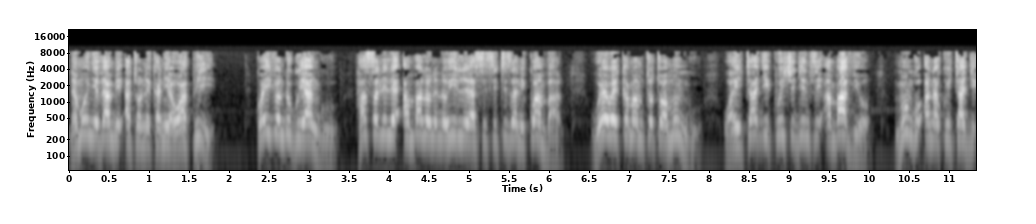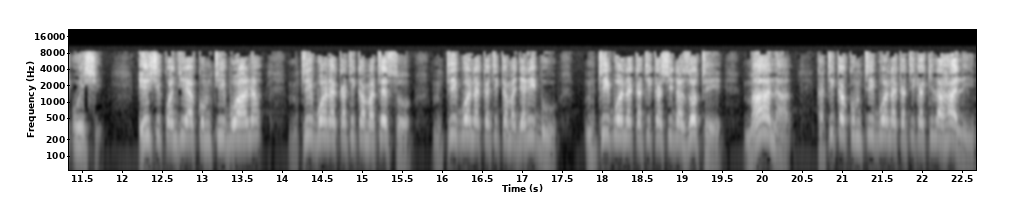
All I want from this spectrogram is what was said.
na mwenye dhambi ataonekania wapi? Kwa hivyo ndugu yangu hasa lile ambalo neno hili linasisitiza ni kwamba wewe kama mtoto wa mungu wahitaji kuishi jinsi ambavyo mungu anakuhitaji uishi. Ishi kwa njia ya kumtii bwana mtii bwana katika mateso mtii bwana katika majaribu mtii bwana katika shida zote maana katika kumtii bwana katika kila hali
